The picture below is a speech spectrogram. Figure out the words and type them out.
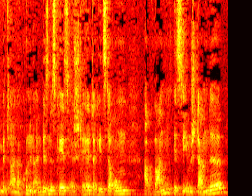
mit einer Kundin einen Business Case erstellt. Da geht es darum, ab wann ist sie imstande,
